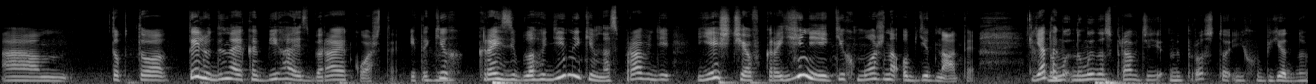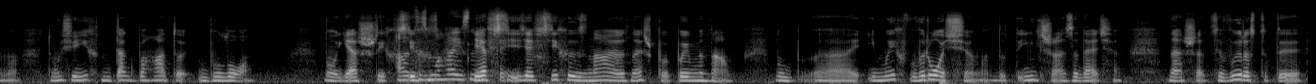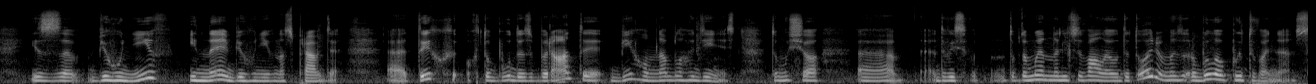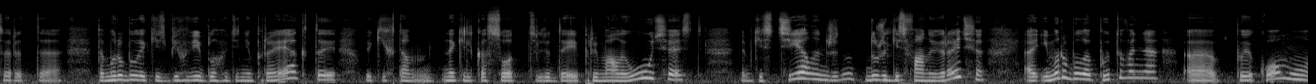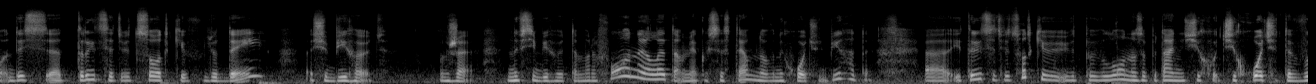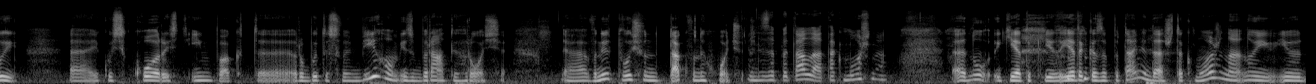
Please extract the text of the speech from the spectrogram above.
Yeah. Тобто ти людина, яка бігає і збирає кошти. І таких uh-huh. крейзі благодійників насправді є ще в країні, яких можна об'єднати. Я ну, так... ми, ну ми насправді не просто їх об'єднуємо, тому що їх не так багато було. Ну, я ж їх всіх змогла їх я всі, я всіх їх знаю, знаєш, по, по іменам. Ну, е, І ми їх вирощуємо. Тут інша задача наша це виростити із бігунів і не бігунів насправді. Е, тих, хто буде збирати бігом на благодійність. Тому що Е, дивись, тобто ми аналізували аудиторію, ми робили опитування серед е, там. Ми робили якісь бігові благодійні проекти, у яких там на сот людей приймали участь, там якісь челенджі, ну дуже якісь фанові речі. І ми робили опитування, по якому десь 30% людей, що бігають вже не всі бігають там марафони, але там якось системно вони хочуть бігати. Е, і 30% відповіло на запитання, чи чи хочете ви е, якусь користь, імпакт е, робити своїм бігом і збирати гроші. Вони відповіли, що так вони хочуть. Не запитали, а так можна? Ну, є такі, є таке запитання, да, що так можна. Ну, І і,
